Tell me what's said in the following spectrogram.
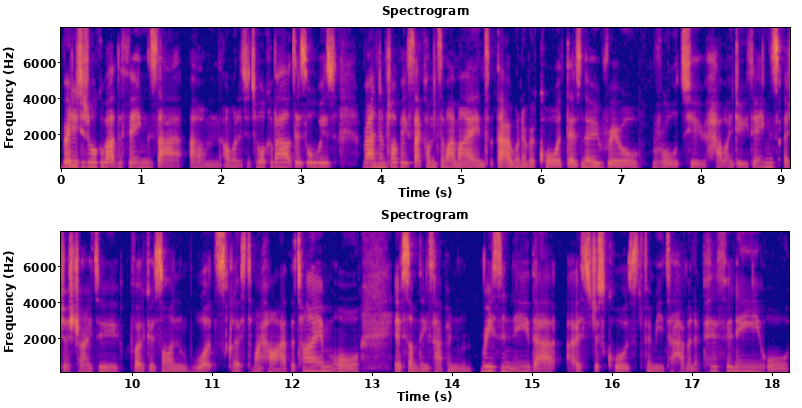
ready to talk about the things that um, I wanted to talk about. There's always random topics that come to my mind that I want to record. There's no real rule to how I do things. I just try to focus on what's close to my heart at the time, or if something's happened recently that it's just caused for me to have an epiphany or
